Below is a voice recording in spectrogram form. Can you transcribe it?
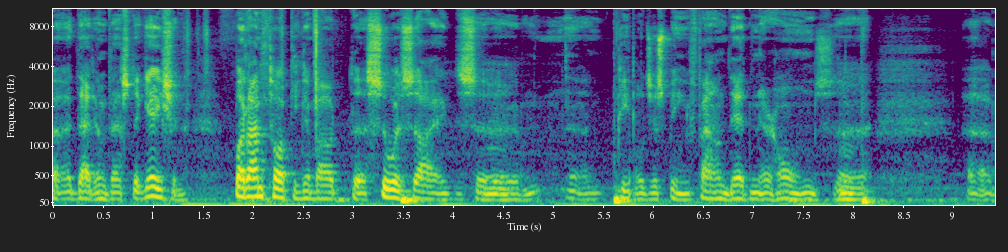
uh, that investigation. But I'm talking about uh, suicides, uh, uh, people just being found dead in their homes, uh, um,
